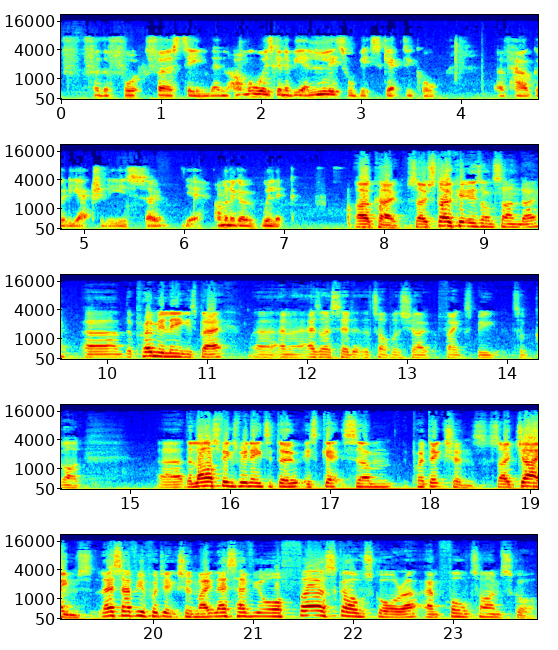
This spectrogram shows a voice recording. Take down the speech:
for the first team, then I'm always going to be a little bit sceptical of how good he actually is. So yeah, I'm going to go Willock. Okay, so Stoke it is on Sunday. Uh, the Premier League is back, uh, and as I said at the top of the show, thanks be to God. Uh, the last things we need to do is get some predictions. So, James, let's have your prediction, mate. Let's have your first goal scorer and full time score.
